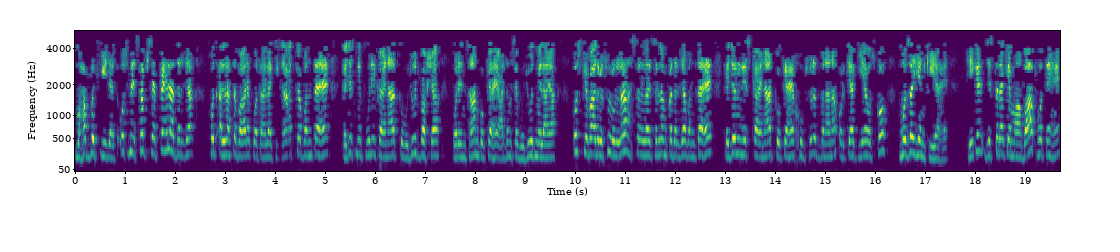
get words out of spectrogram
محبت کی جائے۔ تو اس میں سب سے پہلا درجہ خود اللہ تبارک و تعالیٰ کی ذات کا بنتا ہے کہ جس نے پوری کائنات کو وجود بخشا اور انسان کو کیا ہے؟ آدم سے وجود میں لایا اس کے بعد رسول اللہ صلی اللہ علیہ وسلم کا درجہ بنتا ہے کہ جنہوں نے اس کائنات کو کیا ہے خوبصورت بنانا اور کیا کیا ہے اس کو مزین کیا ہے۔ ٹھیک ہے؟ جس طرح کے ماں باپ ہوتے ہیں،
